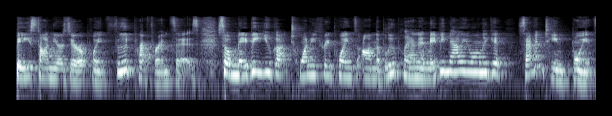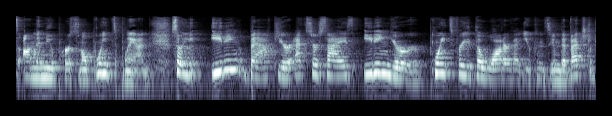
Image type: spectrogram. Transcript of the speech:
based on your zero point food preferences. So maybe you got 23 points on the blue plan and maybe now you only get 17 points on the new personal points plan. So eating back your exercise, eating your points for the water that you consume, the vegetable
